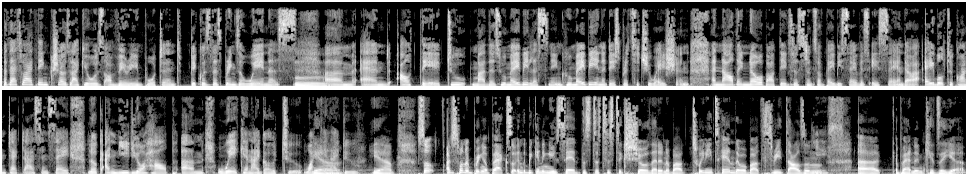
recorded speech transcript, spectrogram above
but that's why I think shows like yours are very important because this brings awareness um, and out there to mothers who may be listening, who may be in a desperate situation, and now they know about the existence of Baby Savers SA, and they are able to contact us and say, "Look, I need your help. Um, where can I go to? What can I do?" Yeah. So I just want to bring it back. So in the beginning, you said the statistics show that in about 2010, there were about 3,000 Yes. uh, abandoned kids a year.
